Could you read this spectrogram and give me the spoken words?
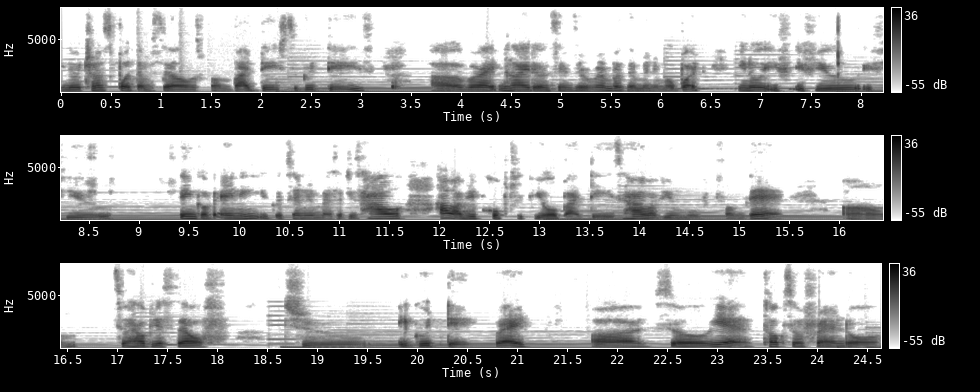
you know, transport themselves from bad days to good days. Uh, but right now, I don't seem to remember them anymore. But you know, if if you if you think of any, you could send me messages. How how have you coped with your bad days? How have you moved from there um, to help yourself to a good day, right? Uh, so yeah, talk to a friend or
